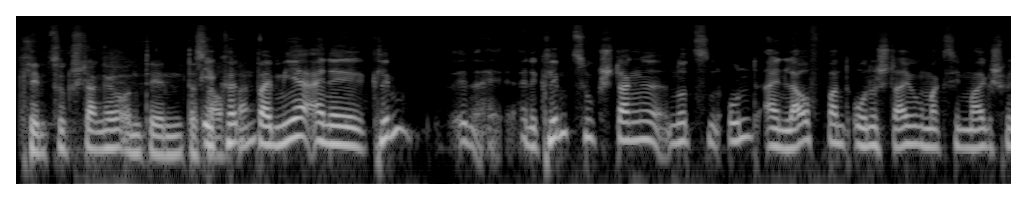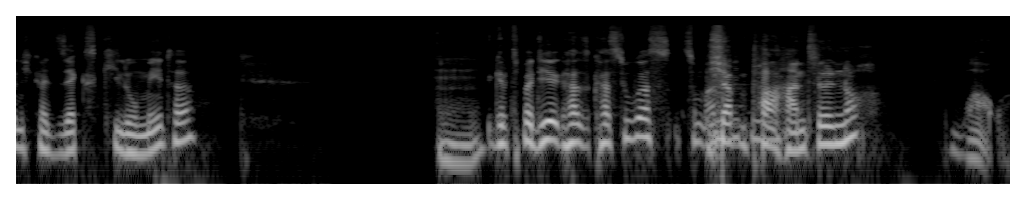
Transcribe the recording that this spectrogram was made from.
Klimmzugstange und den, das Ihr könnt Laufband. bei mir eine, Klimm, eine Klimmzugstange nutzen und ein Laufband ohne Steigung, Maximalgeschwindigkeit 6 Kilometer. Mhm. Gibt es bei dir, hast, hast du was zum ich habe ein Anbieten? paar Hanteln noch. Wow,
